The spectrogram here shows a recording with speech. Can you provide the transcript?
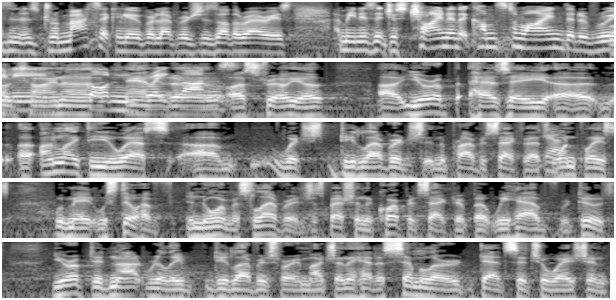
isn't as dramatically over leveraged as other areas. I mean, is it just China that comes to mind that have really Oh, China, gone Canada, great guns? Australia. Uh, Europe has a, uh, uh, unlike the U.S., um, which deleveraged in the private sector. That's Yeah. one place we made. We still have enormous leverage, especially in the corporate sector, but we have reduced. Europe did not really deleverage very much, and they had a similar debt situation.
